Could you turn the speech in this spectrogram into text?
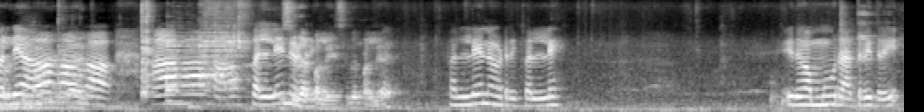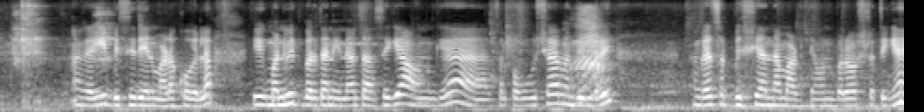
ಪಲ್ಯ ಹಾ ಹಾ ಹಾ ಹಾ ಪಲ್ಯ ನೋಡ್ರಿ. ಪಲ್ಯ ನೋಡ್ರಿ ಪಲ್ಯ. ಇದು ಅಮ್ಮು ರಾತ್ರಿದ್ರಿ. ಹಾಗಾಗಿ ಬಿಸಿದೇನು ಮಾಡೋಕ್ಕೆ ಹೋಗಿಲ್ಲ. ಈಗ ಮನ್ವಿತ್ ಬರ್ತಾನೆ ಇನ್ನೊಂದು ತಾಸಿಗೆ ಅವನಿಗೆ ಸ್ವಲ್ಪ ಹುಷಾರು ಬಂದಿಲ್ಲ ರೀ ಹಂಗಾಗಿ ಸ್ವಲ್ಪ ಬಿಸಿ ಅನ್ನ ಮಾಡ್ತೀನಿ ಅವ್ನು ಬರೋ ಅಷ್ಟೊತ್ತಿಗೆ.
